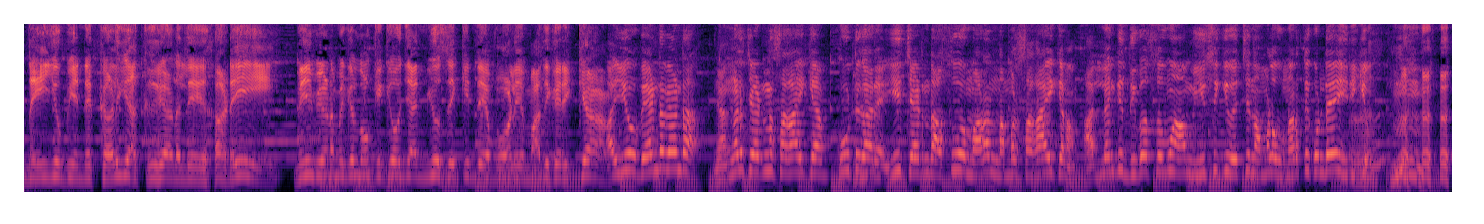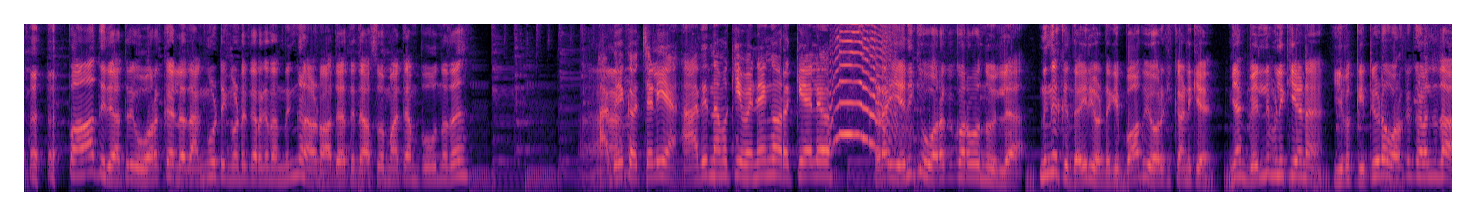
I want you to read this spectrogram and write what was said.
നീയും എന്നെ കളിയാക്കുകയാണല്ലേ ഹടി നീ വേണമെങ്കിൽ നോക്കിക്കോ ഞാൻ മ്യൂസിക്കിന്റെ വോളിയം അധികരിക്കാം. അയ്യോ വേണ്ട വേണ്ട. ഞങ്ങൾ ചേട്ടനെ സഹായിക്കാം. കൂട്ടുകാരെ ഈ ചേട്ടന്റെ അസുഖം മാറാൻ നമ്മൾ സഹായിക്കണം. അല്ലെങ്കിൽ ദിവസവും ആ മ്യൂസിക് വെച്ച് നമ്മളെ ഉണർത്തിക്കൊണ്ടേ ഇരിക്കും. പാതിരാത്രി ഉറക്കല്ലാതെ അങ്ങോട്ടും ഇങ്ങോട്ടും കറങ്ങുന്ന നിങ്ങളാണോ അദ്ദേഹത്തിന്റെ അസുഖം മാറ്റാൻ പോകുന്നത്? അതെ കൊച്ചളിയ. ആദ്യം നമുക്ക് ഇവനെ അങ്ങ് ഉറക്കിയാലോ? എടാ എനിക്ക് ഉറക്കക്കുറവൊന്നുമില്ല. നിങ്ങൾക്ക് ധൈര്യം ഉണ്ടെങ്കിൽ ബോബി ഉറക്കി കാണിക്കേ. ഞാൻ വെല്ലുവിളിക്കുകയാണ്. ഇവ കിറ്റിയുടെ ഉറക്ക കളഞ്ഞതാ.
